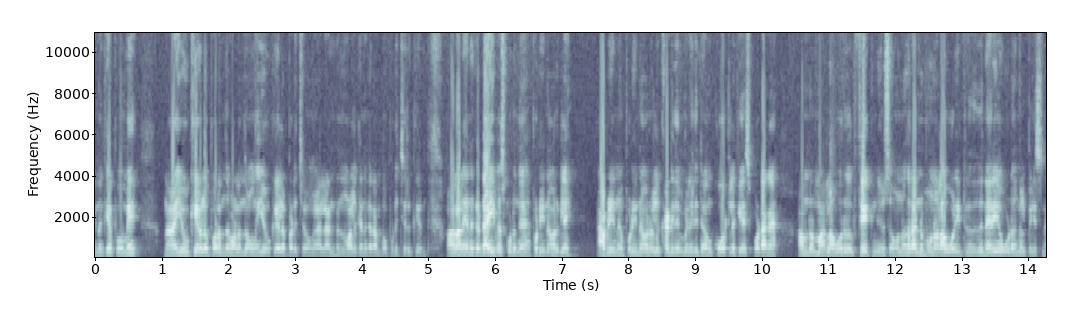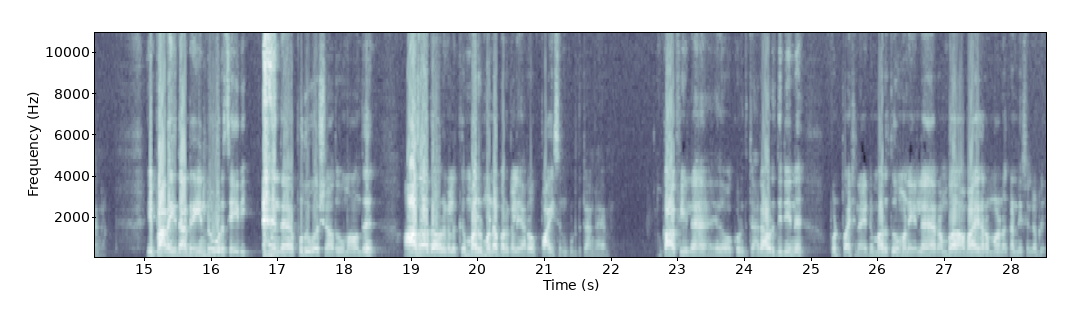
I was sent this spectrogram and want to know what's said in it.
எனக்கு எப்போவுமே நான் யூகேவில் பிறந்து வளர்ந்தவங்க யூகேவில் படித்தவங்க லண்டன் வாழ்க்கை எனக்கு ரொம்ப பிடிச்சிருக்கு. அதனால் எனக்கு டைவர்ஸ் கொடுங்க புடினவர்களே அப்படின்னு புடினவர்கள் கடிதம் எழுதிட்டு அவங்க கோர்ட்டில் கேஸ் போட்டாங்க. அப்படின்ற மாதிரிலாம் ஒரு ஃபேக் நியூஸ் ஒன்று ரெண்டு மூணு நாளாக ஓடிட்டு இருந்தது. நிறைய ஊடகங்கள் பேசினாங்க. இப்போ அதை தாண்டி இன்று ஒரு செய்தி இந்த புது வருஷம் அதுவுமா வந்து ஆசாத் அவர்களுக்கு மர்ம நபர்கள் யாரோ பாய்சன் கொடுத்துட்டாங்க. காஃபியில் ஏதோ கொடுத்துட்டாரு. அவர் திடீர்னு ஃபுட் பாய்சன் ஆகிட்டு மருத்துவமனையில் ரொம்ப அபாயகரமான கண்டிஷனில் அப்படி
